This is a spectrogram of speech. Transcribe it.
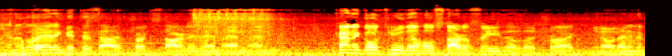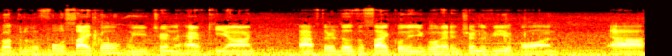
We're gonna go ahead and get this uh, truck started and, and, and kind of go through the whole startup phase of the truck, you know, letting it go through the full cycle. When you turn the half key on, after it does the cycle, then you go ahead and turn the vehicle on. Uh,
